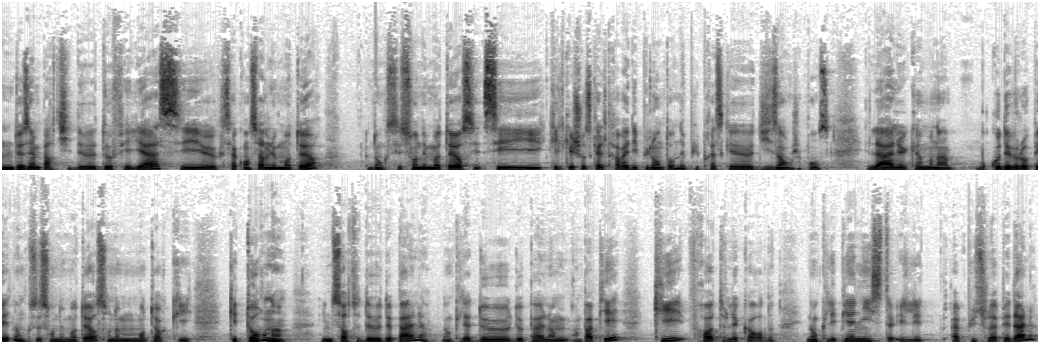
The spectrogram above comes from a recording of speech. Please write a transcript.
une deuxième partie d'Ophélia, c'est ça concerne le moteur. Donc ce sont des moteurs, c'est quelque chose qu'elle travaille depuis longtemps, depuis presque dix ans, je pense. Là, à l'UQAM, on a beaucoup développé, donc ce sont des moteurs, ce sont des moteurs qui, qui tournent, une sorte de, de donc il y a deux, deux pales en, papier, qui frottent les cordes. Donc les pianistes, ils appuient sur la pédale,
